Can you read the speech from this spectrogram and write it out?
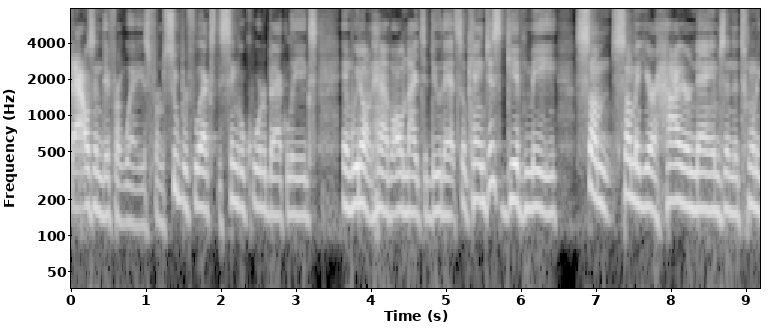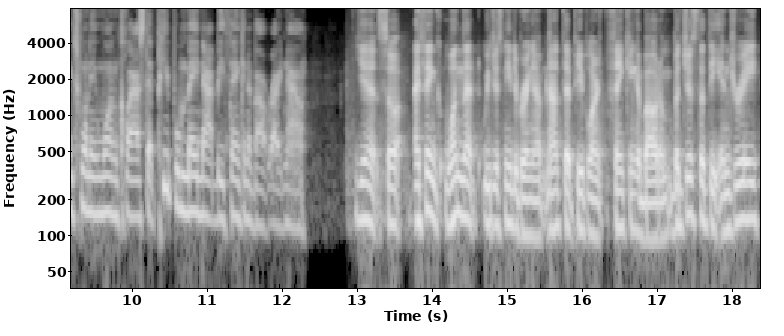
thousand different ways, from superflex to single quarterback leagues, and we don't have all night to do that. So Kane, just give me some some of your higher names in the 2021 class that people may not be thinking about right now. Yeah, so I think one that we just need to bring up, not that people aren't thinking about him, but just that the injury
